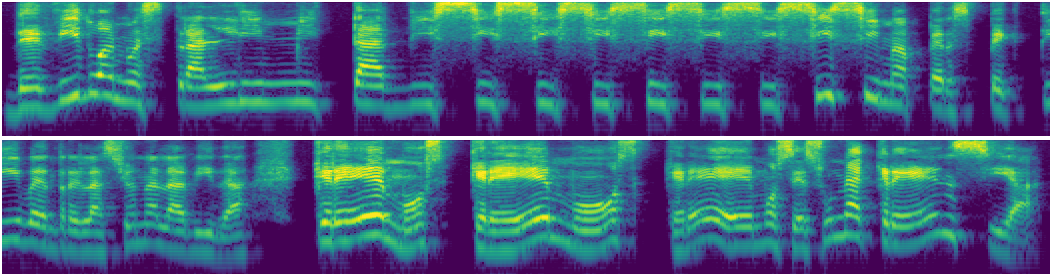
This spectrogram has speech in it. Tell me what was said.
debido a nuestra limitadísima perspectiva en relación a la vida, creemos, creemos, creemos, es una creencia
